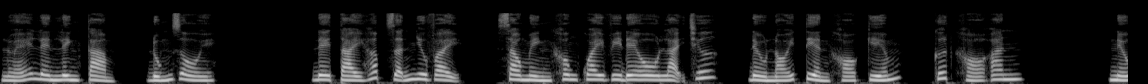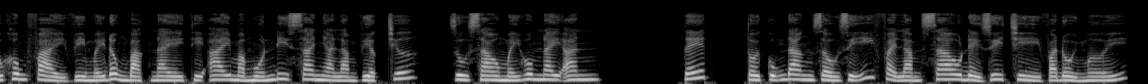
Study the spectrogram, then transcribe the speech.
lóe lên linh cảm, đúng rồi. Đề tài hấp dẫn như vậy, sao mình không quay video lại chứ, đều nói tiền khó kiếm, cướp khó ăn. Nếu không phải vì mấy đồng bạc này thì ai mà muốn đi xa nhà làm việc chứ? Dù sao mấy hôm nay ăn Tết, tôi cũng đang giàu dĩ phải làm sao để duy trì và đổi mới.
